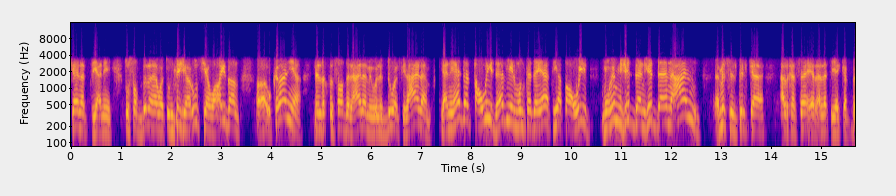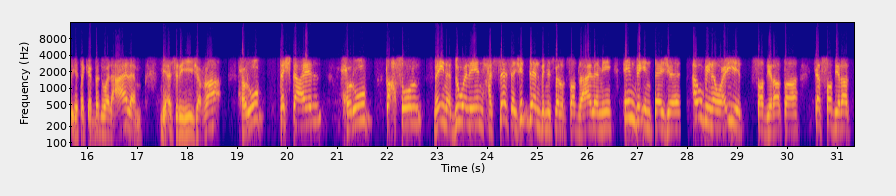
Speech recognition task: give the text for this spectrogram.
كانت يعني تصدرها وتنتجها روسيا وأيضا آه، أوكرانيا للاقتصاد العالمي وللدول في العالم. يعني هذا التعويض هذه المنتديات هي تعويض مهم جدا جدا عن مثل تلك الخسائر التي يتكبدها العالم بأسره جراء حروب تشتعل حروب تحصل بين دول حساسة جدا بالنسبة للاقتصاد العالمي إن بإنتاجها أو بنوعية صادراتها كالصادرات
